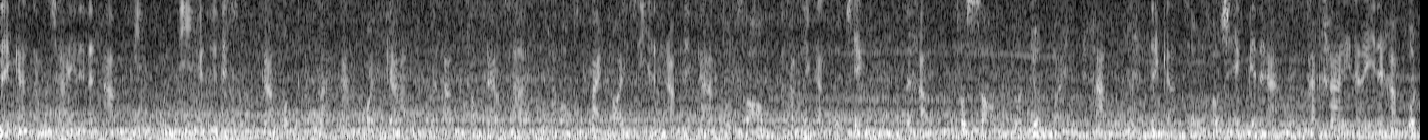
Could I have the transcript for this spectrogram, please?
ในการนำมาใช้เนี่ยนะครับ มีผลดีก็คือในส่วนของการลดอัตราการปล่อยก๊าซนะครับคาร์บอนไดออกไซด์นะครับออกจากปลายท่อไอเสียนะครับ ในการตรวจสอบนะครับในการตรวจเช็คนะครับ ทดสอบรถยนต์ใหม่นะครับ ในการส่งเข้าเช็คเนี่ยนะฮะถ้าค่ายไหนนะครับปลด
